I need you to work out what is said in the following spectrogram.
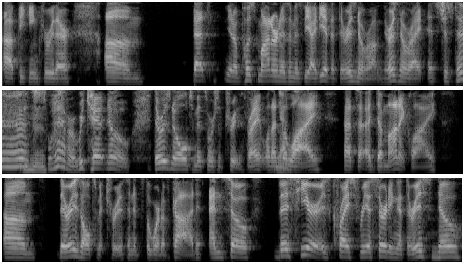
uh, peeking through there. Um, that's you know postmodernism is the idea that there is no wrong there is no right it's just uh, it's mm-hmm. just whatever we can't know there is no ultimate source of truth right well that's yeah. a lie that's a, a demonic lie um, there is ultimate truth and it's the word of god and so this here is christ reasserting that there is no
